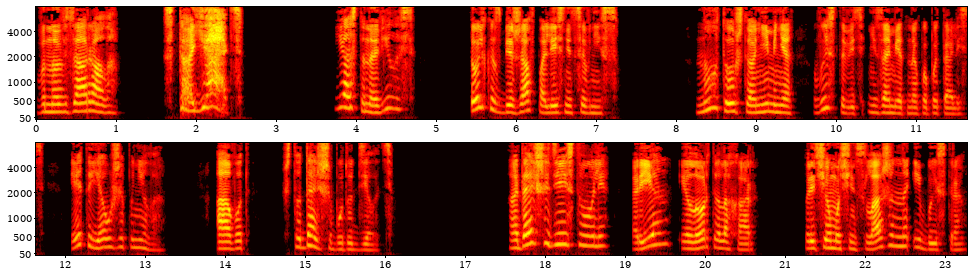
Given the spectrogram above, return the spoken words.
вновь заорала. «Стоять!» Я остановилась, только сбежав по лестнице вниз. Ну, то, что они меня выставить незаметно попытались, это я уже поняла. А вот что дальше будут делать? А дальше действовали Риан и лорд Элахар, причем очень слаженно и быстро.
